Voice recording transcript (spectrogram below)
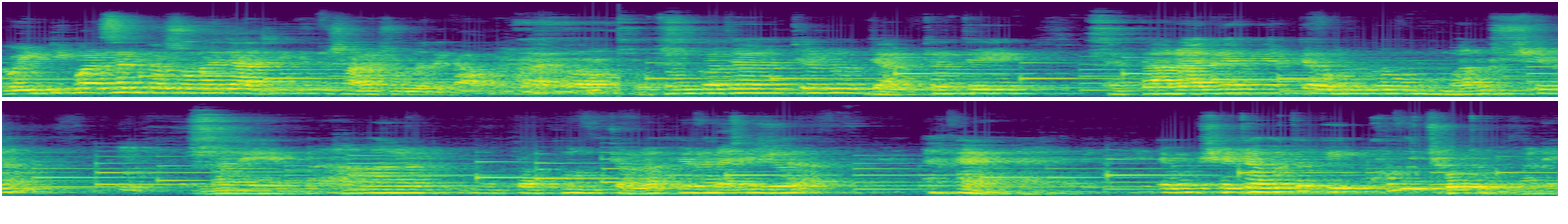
টোয়েন্টি পার্সেন্ট তো শোনা যায় আজকে কিন্তু সারা সন্ধ্যাতে গাওয়া প্রথম কথা হচ্ছে হলো যাত্রাতে তার আগে আমি একটা অন্য মানুষ ছিলাম। মানে আমার তখন চলাফেরা ছিল। হ্যাঁ হ্যাঁ। এবং সেটা হতো কি খুবই ছোট মানে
